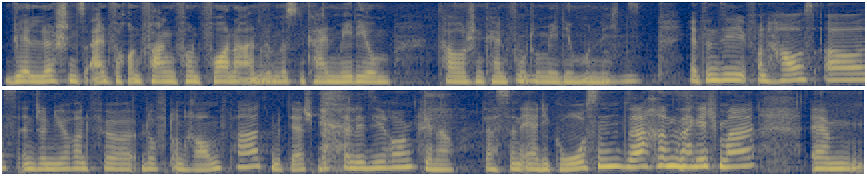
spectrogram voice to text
wir löschen es einfach und fangen von vorne an. Wir mhm. müssen kein Medium tauschen, kein Fotomedium und mhm. nichts. Jetzt sind Sie von Haus aus Ingenieurin für Luft- und Raumfahrt mit der Spezialisierung. genau. Das sind eher die großen Sachen, sage ich mal. Ähm,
